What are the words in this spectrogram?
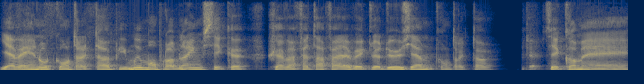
Il y avait un autre contracteur, puis moi, mon problème, c'est que j'avais fait affaire avec le deuxième contracteur. C'est comme un.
